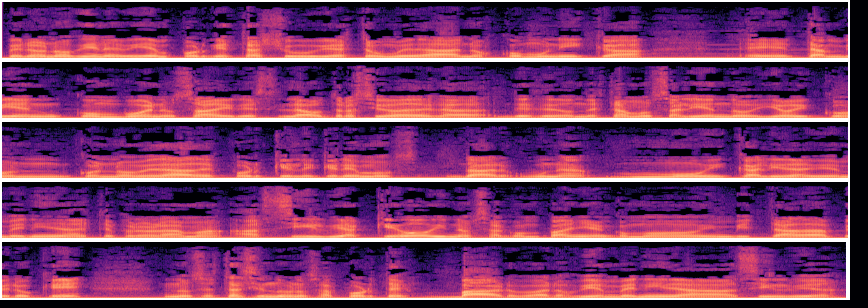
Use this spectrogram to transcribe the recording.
Pero nos viene bien porque esta lluvia, esta humedad nos comunica eh, también con Buenos Aires, la otra ciudad desde donde estamos saliendo y hoy con, con, novedades porque le queremos dar una muy cálida bienvenida a este programa a Silvia que hoy nos acompaña como invitada pero que nos está haciendo unos aportes bárbaros. Bienvenida Silvia.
